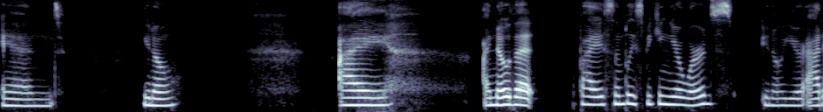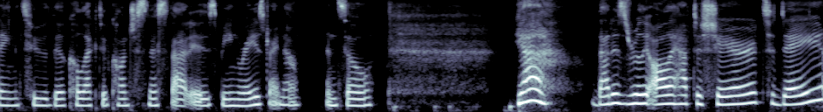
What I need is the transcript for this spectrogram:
And you know i i know that by simply speaking your words you know you're adding to the collective consciousness that is being raised right now and so yeah that is really all i have to share today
